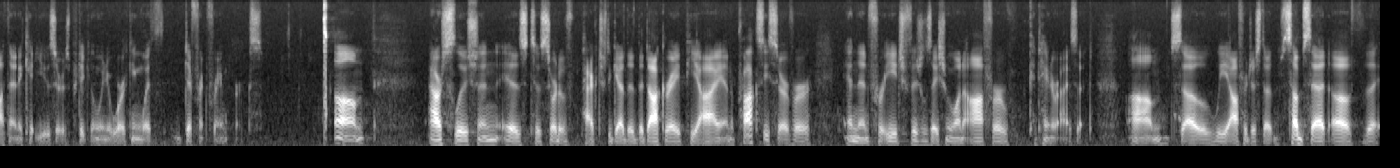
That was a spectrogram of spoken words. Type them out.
authenticate users, particularly when you're working with different frameworks. Um, our solution is to sort of package together the Docker API and a proxy server, and then for each visualization we want to offer, containerize it. Um, so we offer just a subset of the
